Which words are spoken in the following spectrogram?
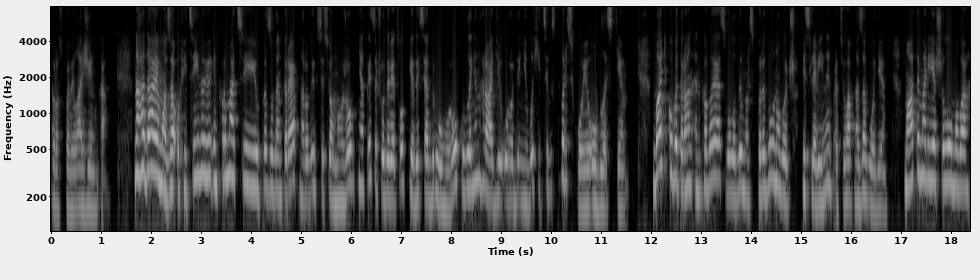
розповіла жінка. Нагадаємо, за офіційною інформацією, президент РФ народився 7 жовтня 1952 року в Ленінграді у родині вихідців з Тверської області. Батько ветеран НКВС Володимир Спиридонович після війни працював на заводі. Мати Марія Шеломова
